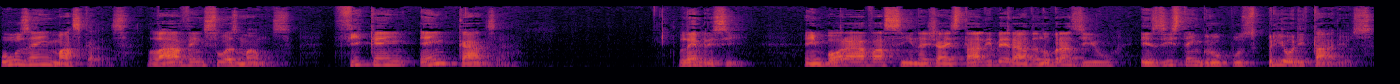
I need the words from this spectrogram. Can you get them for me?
Usem máscaras. Lavem suas mãos. Fiquem em casa. Lembre-se, embora a vacina já está liberada no Brasil, existem grupos prioritários.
